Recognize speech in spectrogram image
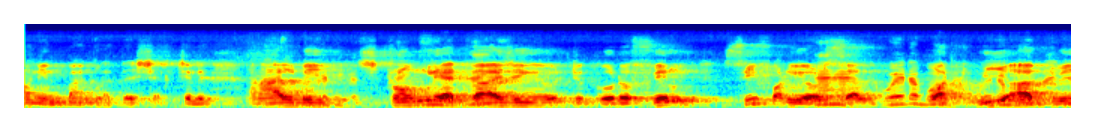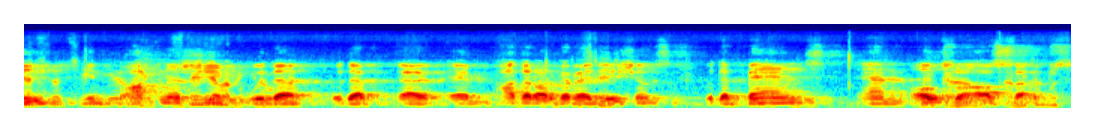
on in Bangladesh actually. And I'll be strongly advising you to go to film, see for yourself what we are doing in partnership with the, with the uh, um, other organizations, with the banks, and also ourselves.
